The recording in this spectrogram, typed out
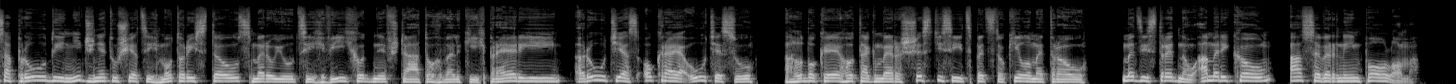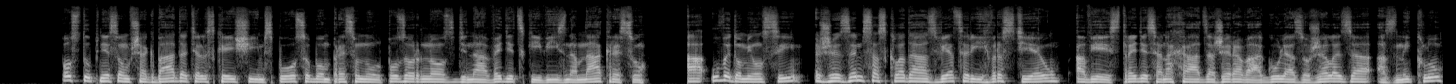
sa prúdy nič netušiacich motoristov smerujúcich východne v štátoch veľkých prérií rútia z okraja útesu hlbokého takmer 6500 kilometrov medzi Strednou Amerikou a Severným pólom. Postupne som však bádateľskejším spôsobom presunul pozornosť na vedecký význam nákresu a uvedomil si, že Zem sa skladá z viacerých vrstiev a v jej strede sa nachádza žeravá guľa zo železa a z niklu,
